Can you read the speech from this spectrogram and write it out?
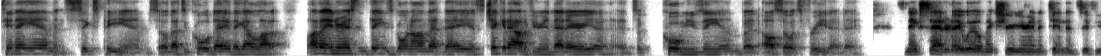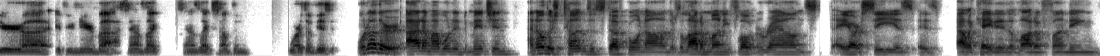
10 a.m. and 6 p.m. So that's a cool day. They got a lot of a lot of interesting things going on that day. It's, check it out if you're in that area. It's a cool museum, but also it's free that day. It's next Saturday. Will make sure you're in attendance if you're uh, if you're nearby. Sounds like sounds like something worth a visit. One other item I wanted to mention I know there's tons of stuff going on. There's a lot of money floating around. The ARC is, is allocated a lot of funding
